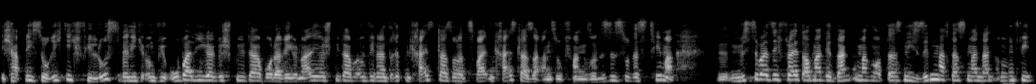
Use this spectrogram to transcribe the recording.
ich habe nicht so richtig viel Lust, wenn ich irgendwie Oberliga gespielt habe oder Regionalliga gespielt habe, irgendwie in der dritten Kreisklasse oder zweiten Kreisklasse anzufangen. So, das ist so das Thema. Müsste man sich vielleicht auch mal Gedanken machen, ob das nicht Sinn macht, dass man dann irgendwie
